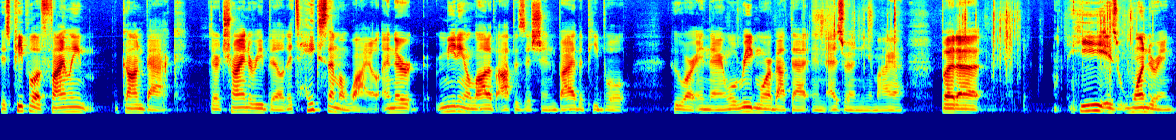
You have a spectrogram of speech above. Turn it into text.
his people have finally gone back. They're trying to rebuild. It takes them a while, and they're meeting a lot of opposition by the people who are in there. And we'll read more about that in Ezra and Nehemiah. But uh, he is wondering,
